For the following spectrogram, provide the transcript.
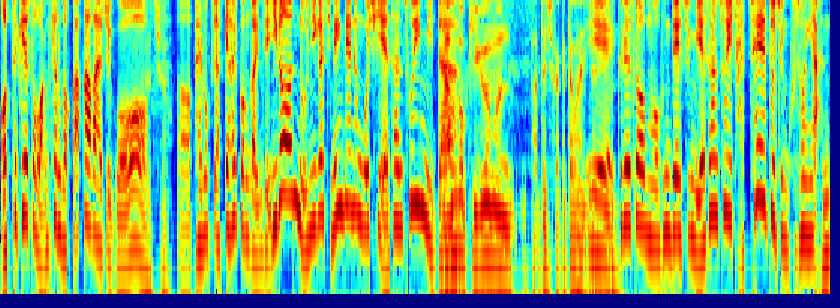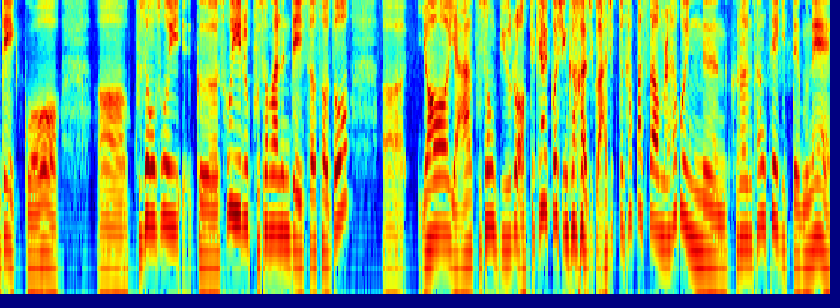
어떻게 해서 왕창 더 깎아 가지고 그렇죠. 어 발목 잡게 할 건가 이제 이런 논의가 진행되는 곳이 예산 소위입니다. 남북 기금은 반드시 깎겠다고 하니까. 예. 지금. 그래서 뭐 근데 지금 예산 소위 자체도 지금 구성이 안 돼 있고 어 구성 소위 그 소위를 구성하는 데 있어서도 어 여야 구성 비율을 어떻게 할 것인가 가지고 아직도 삽바 싸움을 하고 있는 그런 상태이기 때문에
